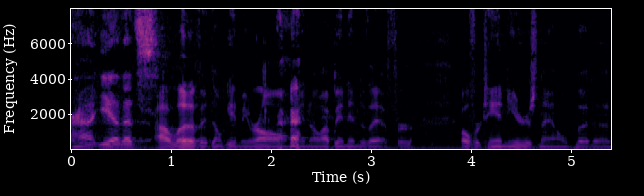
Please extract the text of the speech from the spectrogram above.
Right. Yeah. That's. I love it. Don't get me wrong. you know, I've been into that for over ten years now, but uh,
